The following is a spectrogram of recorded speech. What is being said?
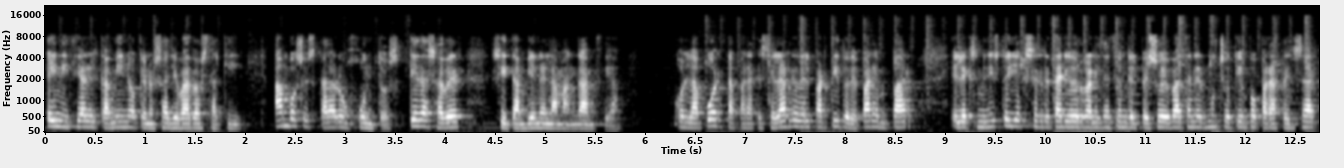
e iniciar el camino que nos ha llevado hasta aquí. Ambos escalaron juntos. Queda saber si también en la mangancia. Con la puerta para que se largue del partido de par en par, el exministro y exsecretario de organización del PSOE va a tener mucho tiempo para pensar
